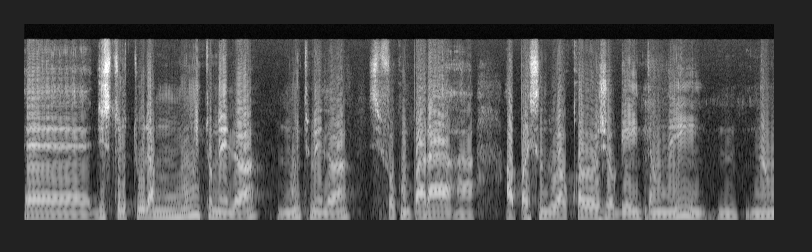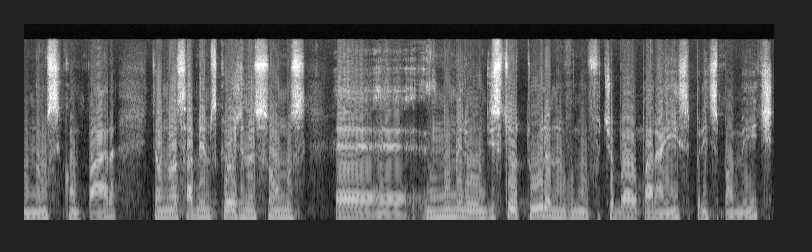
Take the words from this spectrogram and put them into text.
é, de estrutura muito melhor, muito melhor. Se for comparar a, ao Paysandu ao qual eu joguei, então nem não, não se compara. Então nós sabemos que hoje nós somos é, é, em número de estrutura no, no futebol paraense, principalmente.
